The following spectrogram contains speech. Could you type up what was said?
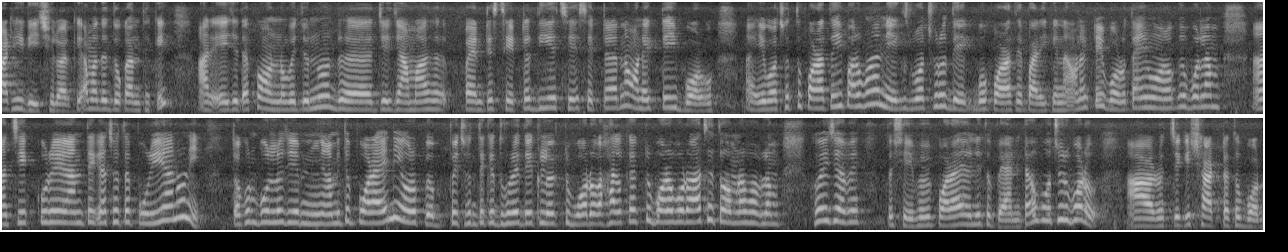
পাঠিয়ে দিয়েছিল আর কি আমাদের দোকান থেকেই আর এই যে দেখো অর্ণবের জন্য যে জামা প্যান্টের সেটটা দিয়েছে সেটটা না অনেকটাই বড়। এবছর তো পরাতেই পারব না নেক্সট বছরও দেখব পড়াতে পারি কিনা। অনেকটাই বড়। তাই আমি ওকে বললাম চেক করে আনতে গেছো তা পরিয়ে আনোনি? তখন বলল যে আমি তো পরাইনি, ওর পেছন থেকে ধরে দেখল একটু বড়, হালকা একটু বড় বড় আছে তো আমরা ভাবলাম হয়ে যাবে। তো সেইভাবে পরায়নি। তো প্যান্টটাও প্রচুর বড়, আর হচ্ছে কি শার্টটা তো বড়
